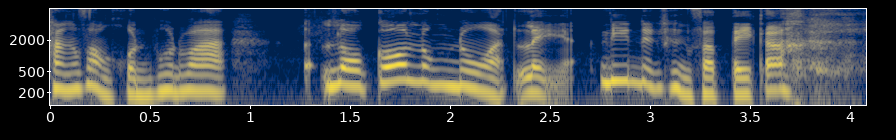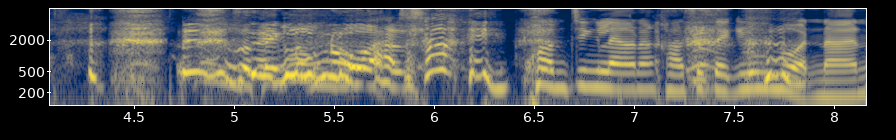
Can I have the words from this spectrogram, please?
ทั้งสองคนพูดว่าโลโก้ลุงหนวดอะไรเงี้ยนี่นึกถึงสเต็กอะ นึกถึงสเต็กลุงหนวด ใช่ ความจริงแล้วนะคะ สเต็กลุงหนวดนั้น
